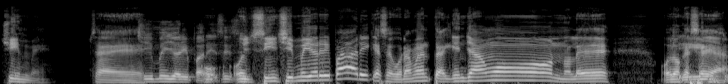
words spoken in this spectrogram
chisme. O sea, chisme y yoripari, sí, sí. Sin chisme y yoripari, que seguramente alguien llamó, no le. o lo que sea.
